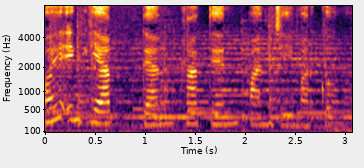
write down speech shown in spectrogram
Oi Ingkiat, dan Raden Panji Margono.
